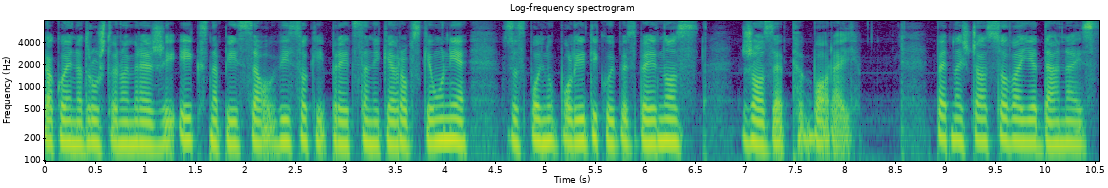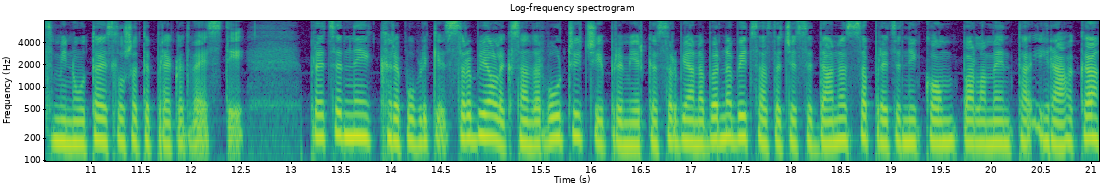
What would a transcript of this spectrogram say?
kako je na društvenoj mreži X napisao visoki predstavnik Evropske unije za spoljnu politiku i bezbednost Josep Borelj. 15 časova 11 minuta je slušate pregled vesti. Predsjednik Republike Srbije Aleksandar Vučić i premijerka Srbijana Brnabić sastaće se danas sa predsjednikom parlamenta Iraka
